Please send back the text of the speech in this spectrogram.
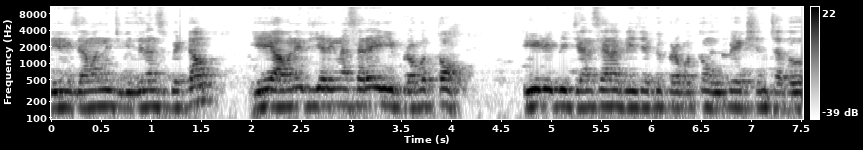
దీనికి సంబంధించి విజిలెన్స్ పెట్టాం. ఏ అవినీతి జరిగినా సరే ఈ ప్రభుత్వం టీడీపీ జనసేన బీజేపీ ప్రభుత్వం ఉపేక్షించదు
